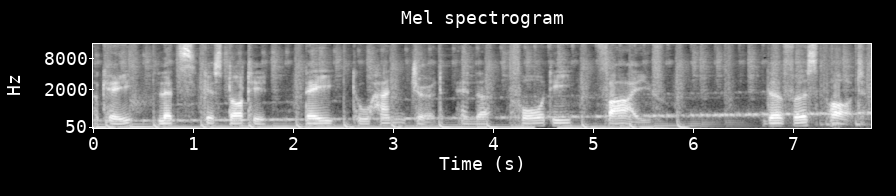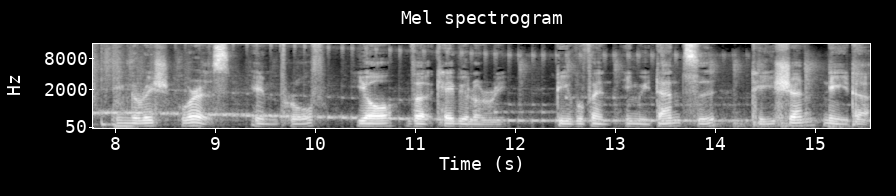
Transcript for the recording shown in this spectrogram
Okay, let's get started. Day 245. The first part, English words, improve your vocabulary. 第一部分英语单词，提升你的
